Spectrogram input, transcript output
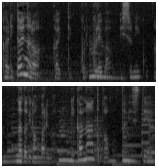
帰りたいなら帰ってくれ,、くれば一緒にあの灘で頑張ればいいかなとか思ったりして、はいはい。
